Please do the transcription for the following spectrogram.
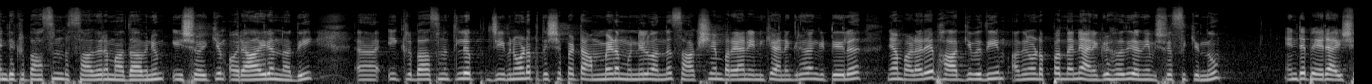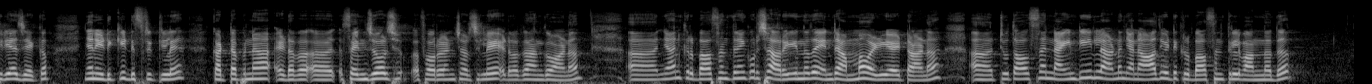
എന്റെ കൃപാസന പ്രസാദര മാതാവിനും ഈശോയ്ക്കും ഒരായിരം നദി ഈ കൃപാസനത്തിൽ ജീവനോടെ പ്രത്യക്ഷപ്പെട്ട അമ്മയുടെ മുന്നിൽ വന്ന് സാക്ഷ്യം പറയാൻ എനിക്ക് അനുഗ്രഹം കിട്ടിയതിൽ ഞാൻ വളരെ ഭാഗ്യവതിയും അതിനോടൊപ്പം തന്നെ അനുഗ്രഹവതി എന്ന് വിശ്വസിക്കുന്നു. എന്റെ പേര് ഐശ്വര്യ ജേക്കബ്. ഞാൻ ഇടുക്കി ഡിസ്ട്രിക്റ്റിലെ കട്ടപ്പന ഇടവ സെന്റ് ജോർജ് ഫോറൻ ചർച്ചിലെ ഇടവക അംഗമാണ്. ഞാൻ കൃപാസനത്തിനെക്കുറിച്ച് അറിയുന്നത് എന്റെ അമ്മ വഴിയായിട്ടാണ്. ടു തൗസൻഡ് നയന്റീനിലാണ് ഞാൻ ആദ്യമായിട്ട് കൃപാസനത്തിൽ വന്നത്.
